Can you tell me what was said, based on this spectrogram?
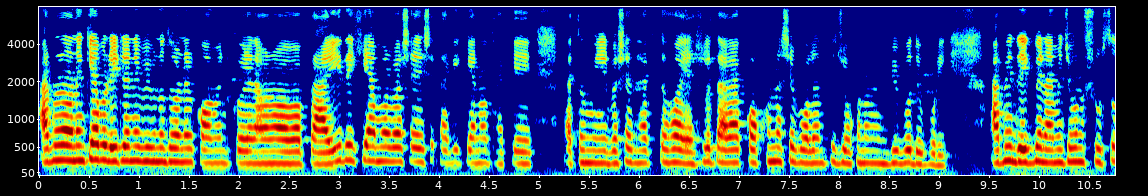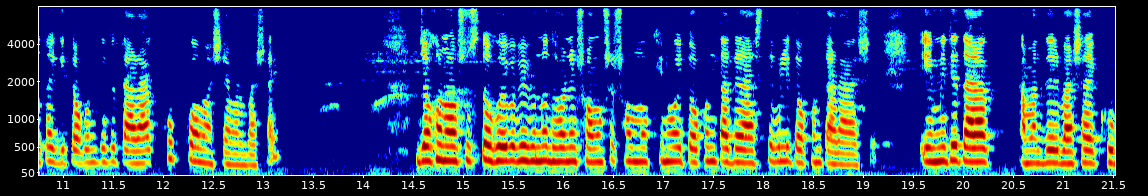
আপনারা অনেকে আবার এটা নিয়ে বিভিন্ন ধরনের কমেন্ট করেন, আমার মা বাবা প্রায়ই দেখি আমার বাসায় এসে থাকে, কেন থাকে, এত মেয়ের বাসায় থাকতে হয়, আসলে তারা কখন আসে বলেন তো? যখন আমি বিপদে পড়ি। আপনি দেখবেন আমি যখন সুস্থ থাকি তখন কিন্তু তারা খুব কম আসে আমার বাসায়। যখন অসুস্থ হয়ে বা বিভিন্ন ধরনের সমস্যার সম্মুখীন হই তখন তাদের আসতে বলি তখন তারা আসে। এমনিতে তারা আমাদের বাসায় খুব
